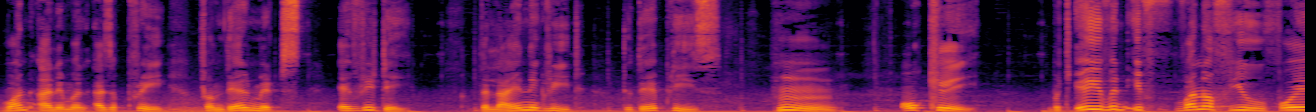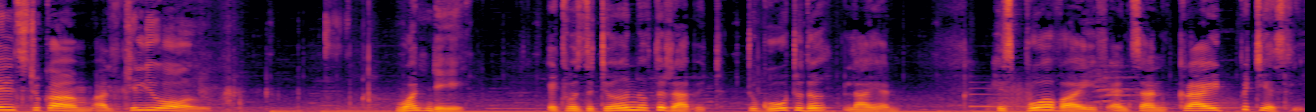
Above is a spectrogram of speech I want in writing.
one animal as a prey from their midst every day. The lion agreed to their pleas. Hmm, okay, but even if one of you fails to come, I'll kill you all. One day, it was the turn of the rabbit to go to the lion. His poor wife and son cried piteously.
